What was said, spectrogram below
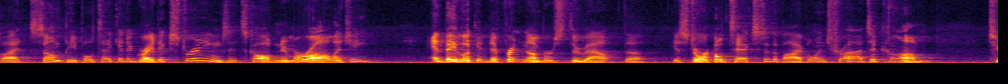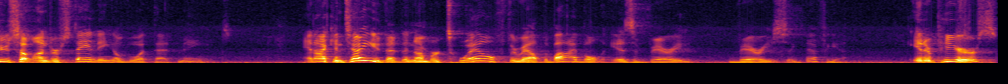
but some people take it to great extremes. It's called numerology, and they look at different numbers throughout the historical text of the Bible and try to come to some understanding of what that means. And I can tell you that the number 12 throughout the Bible is very, very significant. It appears,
